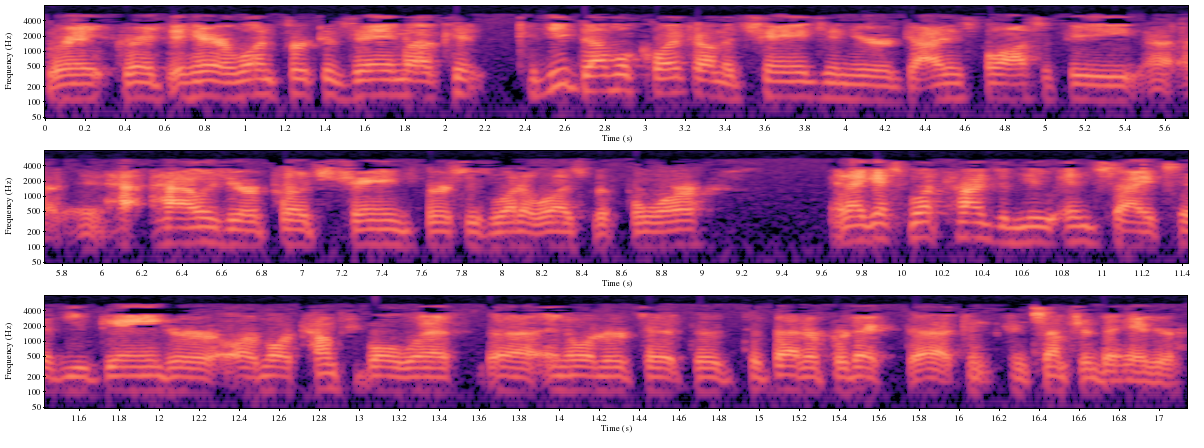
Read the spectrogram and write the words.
Great. Great to hear. One for Khozema. Could you double-click on the change in your guidance philosophy? Uh, uh, how has your approach changed versus what it was before? I guess what kinds of new insights have you gained or are more comfortable with in order to to better predict consumption behavior?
